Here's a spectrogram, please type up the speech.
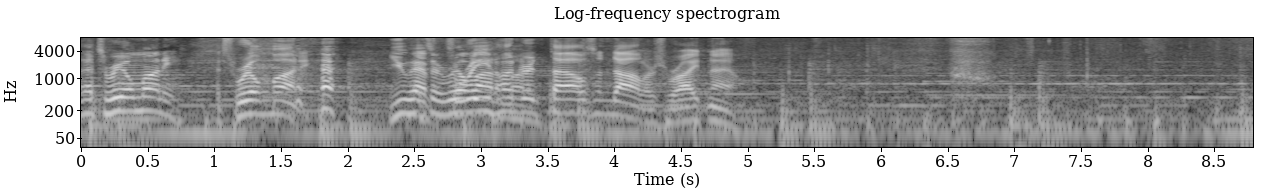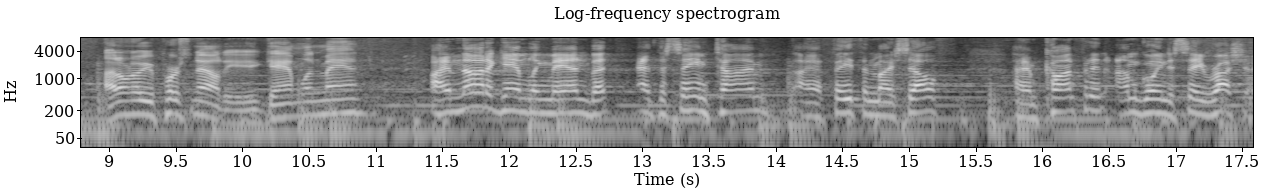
That's real money. That's real money. You have It's a real lot of money. $300,000 right now. I don't know your personality. Are you a gambling man? I am not a gambling man, but at the same time, I have faith in myself. I am confident I'm going to say Russia.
